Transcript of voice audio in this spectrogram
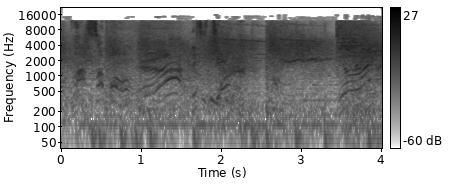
Impossible! This is the end? You alright?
